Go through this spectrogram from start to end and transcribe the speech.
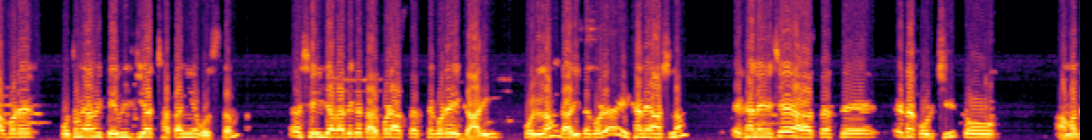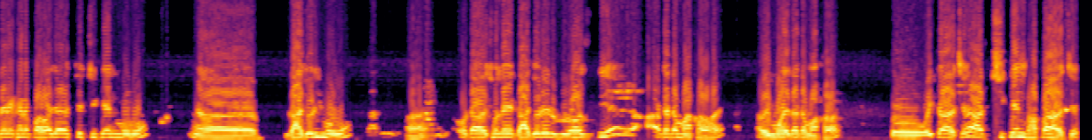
তারপরে প্রথমে আমি টেবিল চেয়ার ছাতা নিয়ে বসতাম। সেই জায়গা থেকে তারপরে আস্তে আস্তে করে এই গাড়ি করলাম, গাড়িতে করে এখানে আসলাম। এখানে এসে আস্তে আস্তে এটা করছি। তো আমাদের এখানে পাওয়া যায় হচ্ছে চিকেন মোমো গাজরি মোমো। হ্যাঁ ওটা আসলে গাজরের রস দিয়ে আটাটা মাখা হয়, ওই ময়দাটা মাখা হয়। তো ওইটা আছে, আর চিকেন ভাপা আছে।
